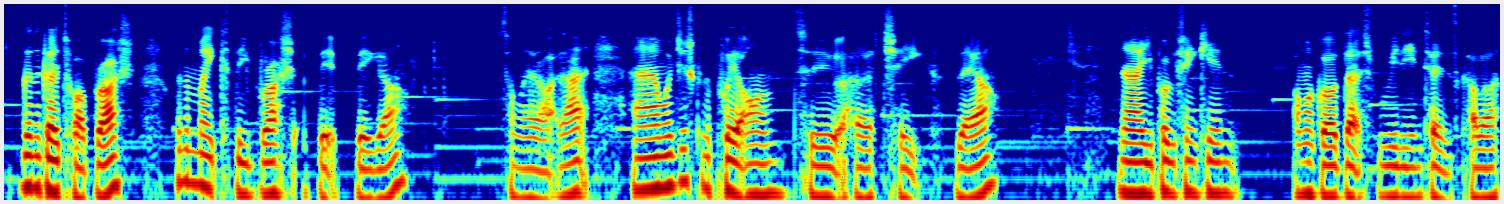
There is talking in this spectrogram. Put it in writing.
I'm going to go to our brush. We're going to make the brush a bit bigger somewhere like that and we're just going to put it on to her cheek there. Now you're probably thinking oh my god that's really intense color.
